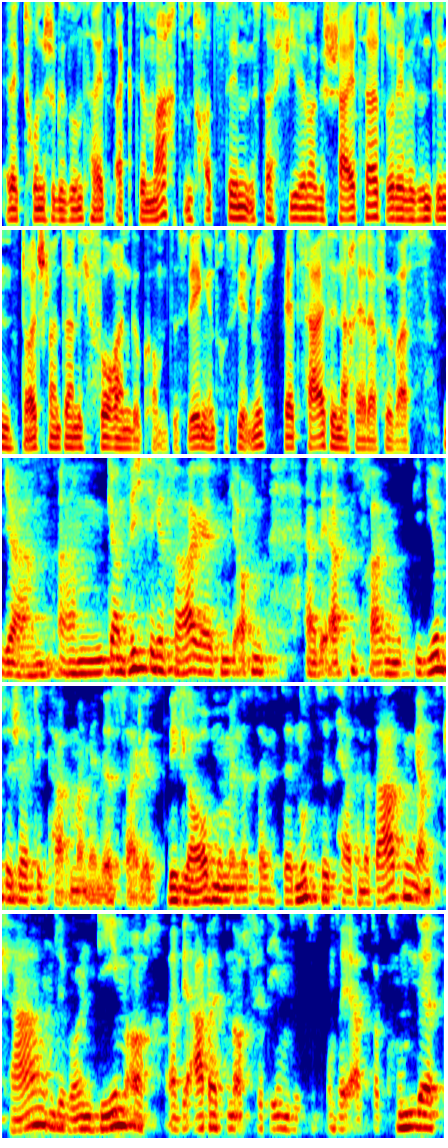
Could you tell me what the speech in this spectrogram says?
elektronische Gesundheitsakte macht. Und trotzdem ist da viel immer gescheitert oder wir sind in Deutschland da nicht vorangekommen. Deswegen interessiert mich, wer zahlt nachher dafür was? Ja, ähm, ganz wichtige Frage ist nämlich auch eine der ersten Fragen, die wir uns beschäftigt haben am Ende des Tages. Wir glauben am Ende des Tages, der Nutzer ist Herr seiner Daten, ganz klar. Und wir wollen dem auch, äh, wir arbeiten auch für den, das ist unser erster Kunde,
